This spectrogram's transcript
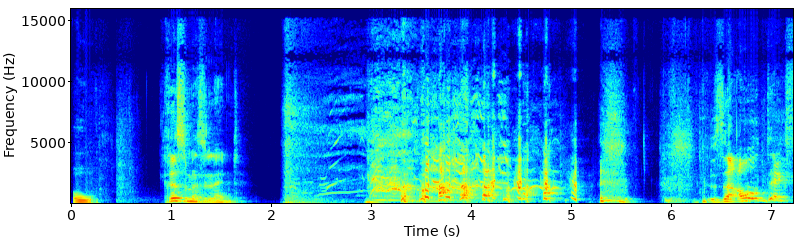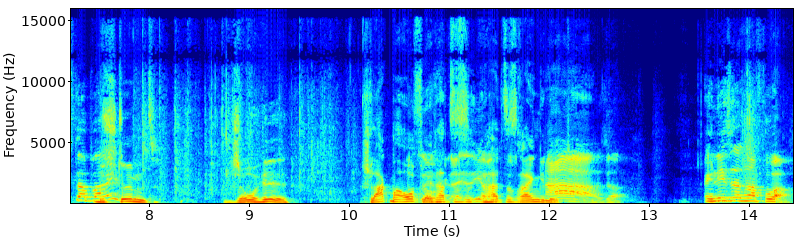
Oh. Christmasland. Ist da auch ein Text dabei? Bestimmt. Joe Hill. Schlag mal auf, vielleicht hat es, hat es reingelegt. Ah, so. Ich lese das mal vor.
